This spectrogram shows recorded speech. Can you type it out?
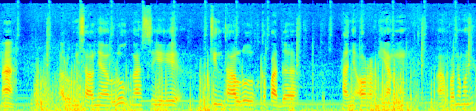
Nah kalau misalnya lu ngasih cinta lu kepada hanya orang yang apa namanya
